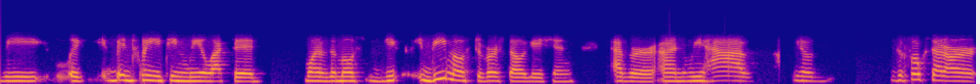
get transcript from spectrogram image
We like in 2018 we elected one of the most the most diverse delegation ever. And we have, you know, the folks that are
